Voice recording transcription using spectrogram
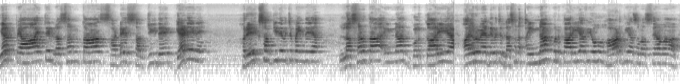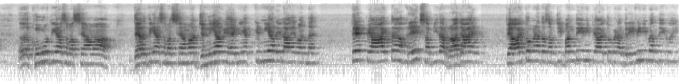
ਯਾਰ ਪਿਆਜ਼ ਤੇ ਲਸਣ ਤਾਂ ਸਾਡੇ ਸਬਜ਼ੀ ਦੇ ਗਹਿਣੇ ਨੇ। ਹਰੇਕ ਸਬਜ਼ੀ ਦੇ ਵਿੱਚ ਪੈਂਦੇ ਆ। ਲਸਣ ਤਾਂ ਇੰਨਾ ਗੁਣਕਾਰੀ ਆ। ਆਯੁਰਵੈਦ ਦੇ ਵਿੱਚ ਲਸਣ ਇੰਨਾ ਗੁਣਕਾਰੀ ਆ ਵੀ ਉਹ ਹਾਰਟ ਦੀਆਂ ਸਮੱਸਿਆਵਾਂ ਖੂਨ ਦੀਆਂ ਸਮੱਸਿਆਵਾਂ, ਦਿਲ ਦੀਆਂ ਸਮੱਸਿਆਵਾਂ ਜਿੰਨੀਆਂ ਵੀ ਹੈਗੀਆਂ ਕਿੰਨੀਆਂ ਲਈ ਲਾਹੇਵੰਦ ਹੈ। ਤੇ ਪਿਆਜ਼ ਤਾਂ ਹਰੇਕ ਸਬਜ਼ੀ ਦਾ ਰਾਜਾ ਹੈ। ਪਿਆਜ਼ ਤੋਂ ਬਿਨਾ ਤਾਂ ਸਬਜ਼ੀ ਬਣਦੀ ਨਹੀਂ, ਪਿਆਜ਼ ਤੋਂ ਬਿਨਾ ਗ੍ਰੇਵੀ ਨਹੀਂ ਬਣਦੀ ਕੋਈ।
